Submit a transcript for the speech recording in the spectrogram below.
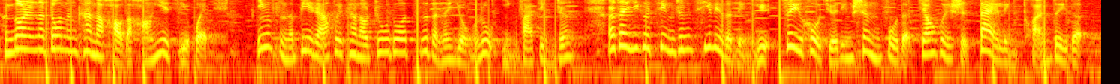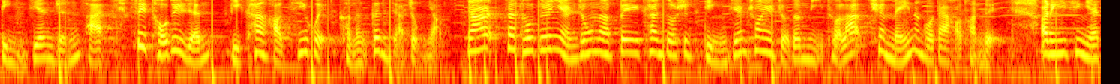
很多人呢都能看到好的行业机会。因此呢，必然会看到诸多资本的涌入，引发竞争。而在一个竞争激烈的领域，最后决定胜负的将会是带领团队的顶尖人才。所以，投对人比看好机会可能更加重要。然而，在投资人眼中呢，被看作是顶尖创业者的米特拉却没能够带好团队。二零一七年，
